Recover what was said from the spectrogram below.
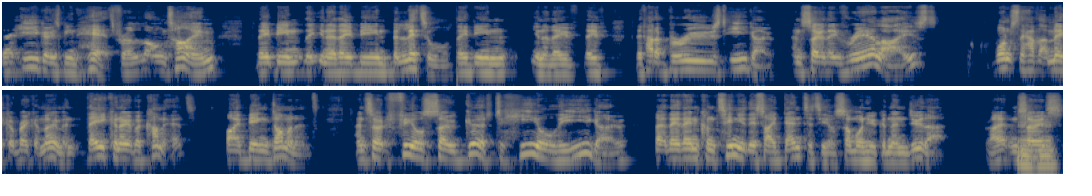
their ego's been hit. For a long time, they've been, you know, they've been belittled. They've been, you know, they've, they've, they've had a bruised ego. And so they've realized once they have that make or break moment, they can overcome it by being dominant. And so it feels so good to heal the ego that they then continue this identity of someone who can then do that. Right. And mm-hmm. so it's,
